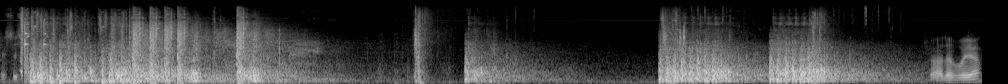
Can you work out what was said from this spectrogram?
Jesteś Przeładowuję.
